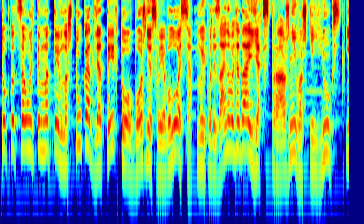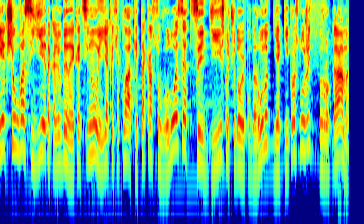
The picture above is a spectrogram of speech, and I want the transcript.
Тобто це ультимативна штука для тих, хто обожнює своє волосся. Ну і по дизайну виглядає як справжній важкий люкс. І якщо у вас є така людина, яка цінує якість укладки та красу волосся, це дійсно чудовий подарунок, який прослужить роками.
